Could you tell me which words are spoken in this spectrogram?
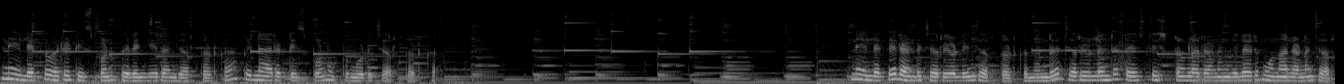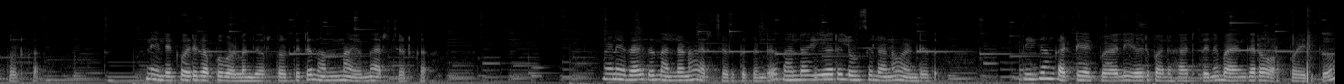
ഇനി ഇതിലേക്ക് ഒരു ടീസ്പൂൺ പെരുംജീരം ചേർത്ത് കൊടുക്കുക പിന്നെ അര ടീസ്പൂൺ ഉപ്പും കൂടി ചേർത്ത് കൊടുക്കുക ഇനി ഇതിലേക്ക് രണ്ട് ചെറിയുള്ളിയും ചേർത്ത് കൊടുക്കുന്നുണ്ട് ചെറിയുള്ളിന്റെ ടേസ്റ്റ് ഇഷ്ടമുള്ളവരാണെങ്കിൽ ഒരു മൂന്നാലെണ്ണം ചേർത്ത് കൊടുക്കുക ഇനി ഇതിലേക്ക് ഒരു കപ്പ് വെള്ളം ചേർത്ത് കൊടുത്തിട്ട് നന്നായി ഒന്ന് അരച്ചെടുക്കുക. അങ്ങനെ ഇതാ ഇത് നല്ലോണം അരച്ചെടുത്തിട്ടുണ്ട്. നല്ല ഈ ഒരു ലൂസിലാണ് വേണ്ടത്. അധികം കട്ടിയായിപ്പോയാൽ ഈ ഒരു പലഹാരത്തിന് ഭയങ്കര ഉറപ്പായിരിക്കും.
